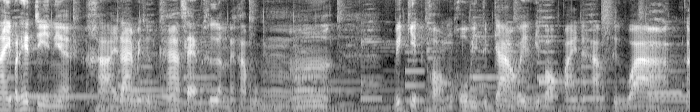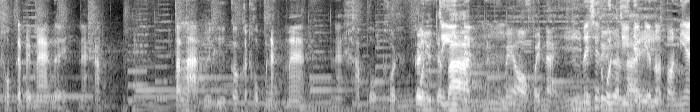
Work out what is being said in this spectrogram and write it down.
ในประเทศจีนเนี่ย ขายได้ไม่ถึง 5 0 0แสนเครื่องนะครับผมอืมเออวิกฤตของโควิด -19 ก็อย่างที่บอกไปนะครับ ถือว่ากระทบกันไปมากเลยนะครับ ตลาดมือถือก็กระทบหนักมากนะครับผมคนก็อยู่แต่คนจีนบ้านเนี่ยอืมไม่ออกไปไหน ไม่ใช่ซื้คนจีนอย่างเดียวะไรเนาะตอนเนี้ย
